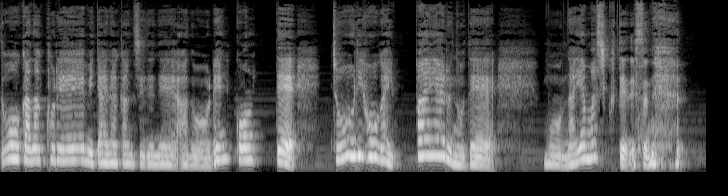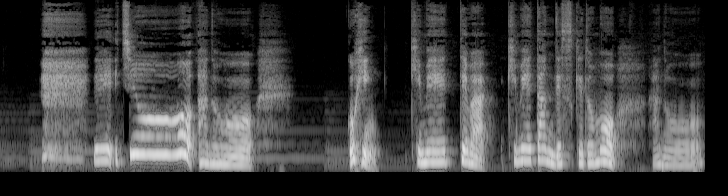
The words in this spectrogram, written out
どうかなこれみたいな感じでね、あの、レンコンって調理法がいっぱいあるので、もう悩ましくてですね。で、一応、あの、5品決めては決めたんですけども、あの、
